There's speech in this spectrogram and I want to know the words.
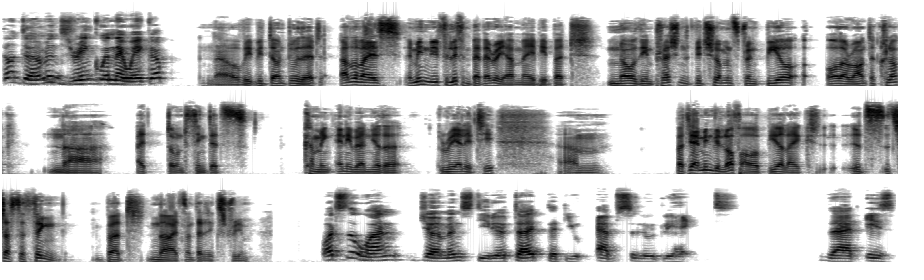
Don't Germans drink when they wake up? No, we, we don't do that. Otherwise, I mean, if you live in Bavaria, maybe, but no, the impression that we Germans drink beer all around the clock, nah, I don't think that's coming anywhere near the reality. Um, but yeah, I mean, we love our beer, like, it's, it's just a thing, but no, it's not that extreme. What's the one German stereotype that you absolutely hate? That is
